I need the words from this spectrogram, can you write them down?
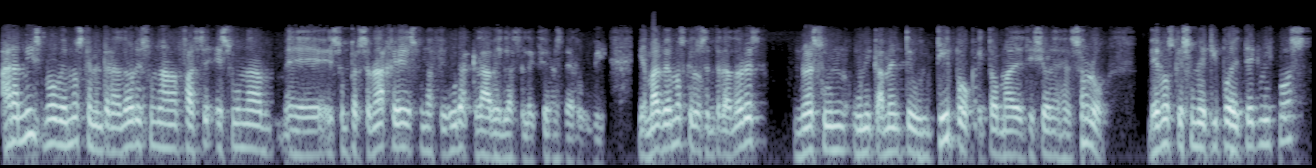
ahora mismo vemos que el entrenador es una fase, es una, eh, un personaje, es una figura clave en las selecciones de rugby. Y además vemos que los entrenadores no es un, únicamente un tipo que toma decisiones él solo. Vemos que es un equipo de técnicos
